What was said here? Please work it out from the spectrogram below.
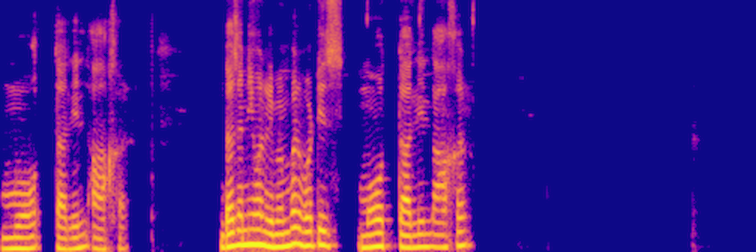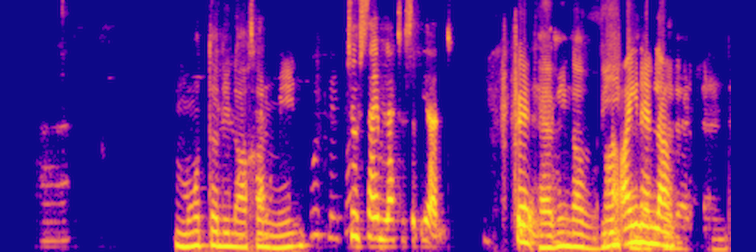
mu'talil akhar. Does anyone remember what is mu'talil akhar? Uh, Mu'talil akhar Okay. mean Two same letters at the end. having a weak ayn and letter at the end.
